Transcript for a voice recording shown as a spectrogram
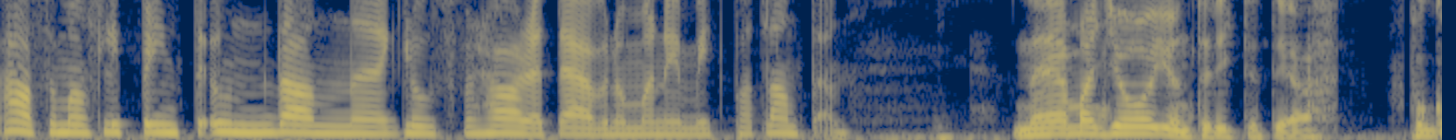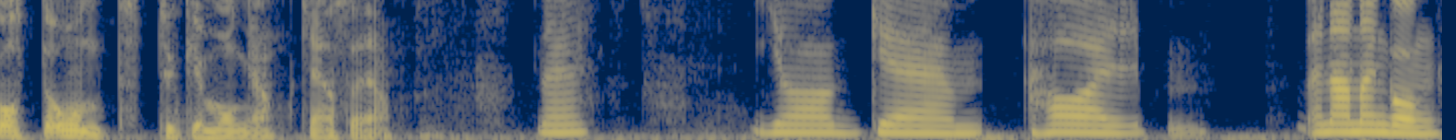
Alltså man slipper inte undan eh, glosförhöret även om man är mitt på Atlanten? Nej, man gör ju inte riktigt det. På gott och ont, tycker många, kan jag säga. Nej. Jag eh, har en annan gång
